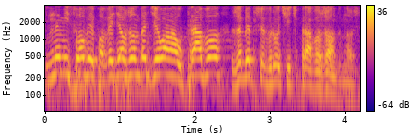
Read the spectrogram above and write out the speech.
Innymi słowy, powiedział, że on będzie łamał prawo, żeby przywrócić praworządność.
